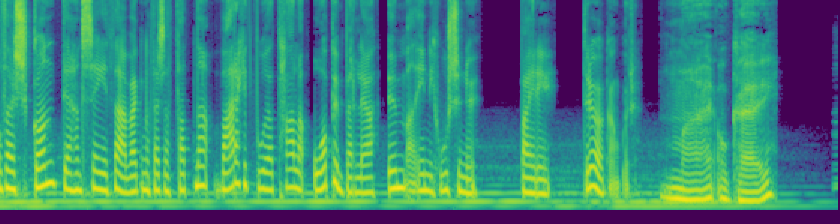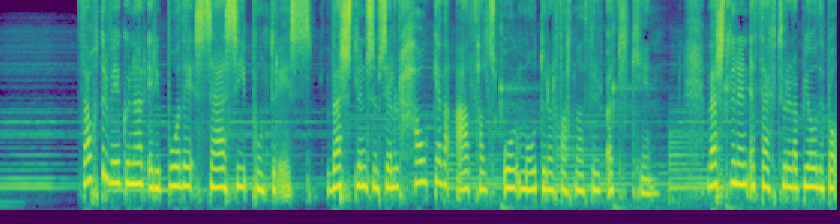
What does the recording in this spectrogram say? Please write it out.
Og það er skondi að hann segi það vegna þess að þarna var ekkert búið að tala ofinberlega um að inn í húsinu bæri draugagangur. mæ, ok. Þáttur vikunar er í bóði sassy.is, verslun sem selur hágeða aðhalds og mótunarfatnað fyrir öll kyn. Verslunin er þekkt fyrir að bjóða upp á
